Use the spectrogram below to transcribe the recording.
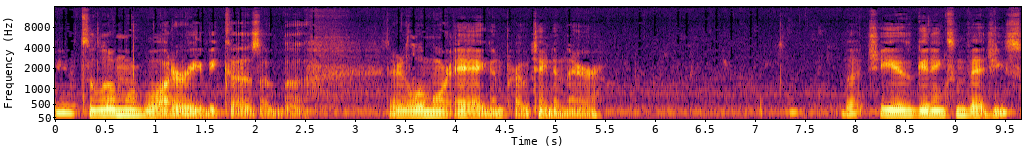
It's a little more watery because of the there's a little more egg and protein in there. But she is getting some veggies.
